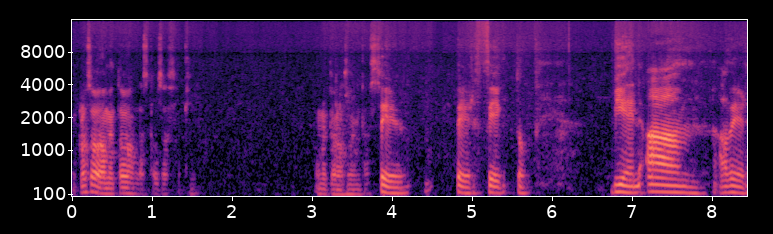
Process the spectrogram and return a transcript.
incluso aumentó las cosas aquí. Aumentó las ventas. Sí, perfecto. Bien, am, a ver,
